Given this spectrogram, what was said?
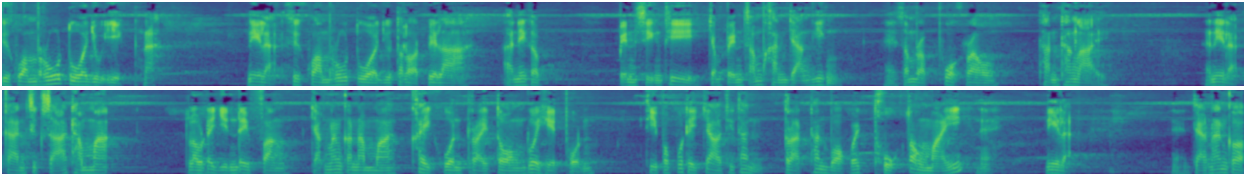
คือความรู้ตัวอยู่อีกนะนี่แหละคือความรู้ตัวอยู่ตลอดเวลา อันนี้ก็เป็นสิ่งที่จำเป็นสำคัญอย่างยิ่งสำหรับพวกเราท่านทั้งหลาย อันนี้แหละการศึกษาธรรมะ เราได้ยินได้ฟัง จากนั้นก็นำมาไข้ควรไตรตรองด้วยเหตุผล ที่พระพุทธเจ้าที่ท่านตรัสท่านบอกไว้ถูกต้องไหมนี่แหละ จากนั้นก็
